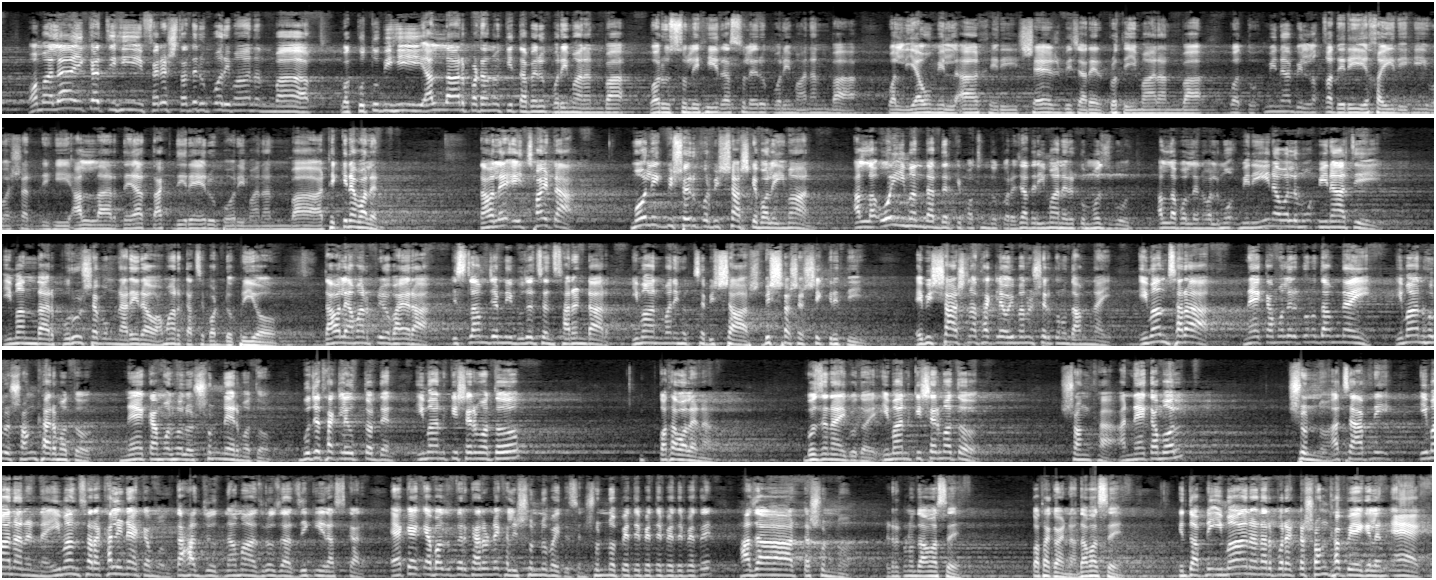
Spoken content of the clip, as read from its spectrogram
ওমালাইকাতিহি ফেরেশতাদের উপর ঈমান আনবা। ওয়া কুতুবিহি, আল্লাহর পাঠানো কিতাবের উপর ঈমান আনবা। ওয়া রুসুলিহি, রাসূলের উপর ঈমান আনবা। ওয়াল ইয়াউমিল আখিরি, শেষ বিচারের প্রতি ঈমান আনবা। ওয়া তুমিনা বিল কদরি খাইরিহি ওয়া শাররিহি, আল্লাহর দেয়া তাকদিরের উপর ঈমান আনবা। ঠিক কিনা বলেন? তাহলে এই ছয়টা মৌলিক বিষয়ের উপর বিশ্বাসকে বলে ইমান আল্লাহ ওই ইমানদারদেরকে পছন্দ করে, যাদের ইমান এরকম মজবুত। আল্লাহ বললেন, ওয়াল মুমিনিনা ওয়াল মুমিনাতি। ইমানদার পুরুষ এবং নারীরাও আমার কাছে বড্ড প্রিয়। তাহলে আমার প্রিয় ভাইয়েরা, ইসলাম যেমনি বুঝেছেন, সারেন্ডার, ইমান মানে হচ্ছে বিশ্বাস, বিশ্বাসের স্বীকৃতি। এই বিশ্বাস না থাকলে ওই মানুষের কোনো দাম নাই। ইমান ছাড়া ন্যাক আমলের কোনো দাম নাই। ইমান হলো সংখ্যার মতো, ন্যাক আমল হলো শূন্যের মতো। বুঝে থাকলে উত্তর দেন, ইমান কিসের মতো? কথা বলে না। বুঝে নাই বোধহয়। ইমান কিসের মতো? সংখ্যা। আর ন্যাক শূন্য। আচ্ছা আপনি ইমান আনেন না ইমান ছাড়া খালি না আমল। তাহাজ্জুদ, নামাজ, রোজা, জিকির আসকার এক এক আবাদতের কারণে খালি শূন্য পাইতেছেন। শূন্য পেতে পেতে পেতে পেতে হাজারটা শূন্য। এটার কোনো দাম আছে? কথা কয় না, দাম আছে। কিন্তু আপনি ইমান আনার পর একটা সংখ্যা পেয়ে গেলেন এক।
